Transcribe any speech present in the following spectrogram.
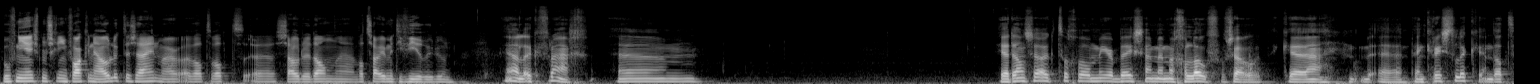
Hoeft niet eens misschien vakinhoudelijk te zijn, maar wat, wat, uh, zou, dan, uh, wat zou je met die vier uur doen? Ja, leuke vraag. Um, Ja, dan zou ik toch wel meer bezig zijn met mijn geloof of zo. Ik ben christelijk en dat,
